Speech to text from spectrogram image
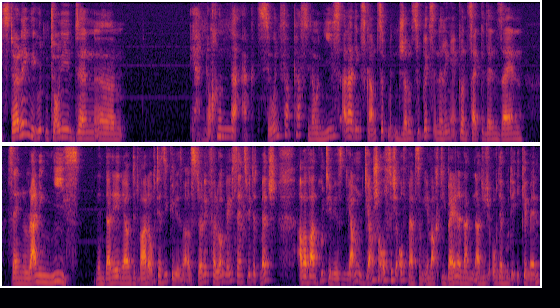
Sterling, die guten Tony, dann ähm, ja noch eine Aktion verpasst. Genau, Nies allerdings kam zurück mit einem German Suplex in der Ringecke und zeigte dann sein, sein Running Knees nennt da den, ja, und das war da auch der Sieg gewesen. Also Sterling verlor gleich sein zweites Match, aber war gut gewesen. Die haben, die haben schon auf sich aufmerksam gemacht, die beiden, natürlich auch der gute Ike-Man.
